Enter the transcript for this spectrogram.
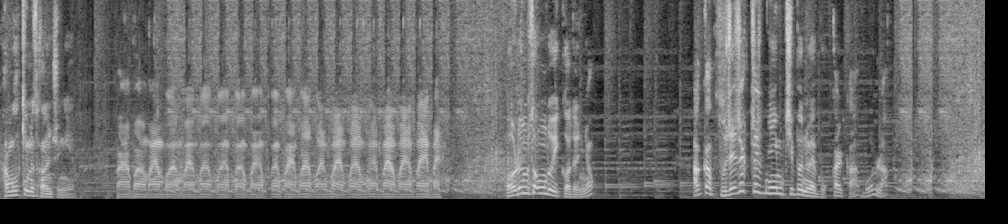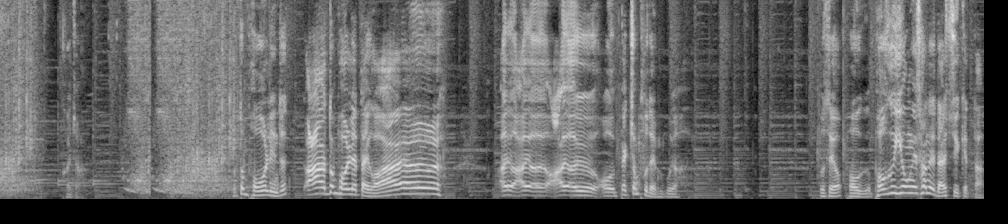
방구 끼면서 가는 중이에요. 얼음성도 있거든요. 아까 부재작자님 집은 왜 못 갈까? 몰라. 가자. 어, 또 버울린 듯? 아, 또 버울렸다, 이거. 아유, 아유, 아유, 아유, 아유, 어, 백점프됨, 뭐야. 보세요. 버그. 버그 이용해서 하늘 날 수 있겠다.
